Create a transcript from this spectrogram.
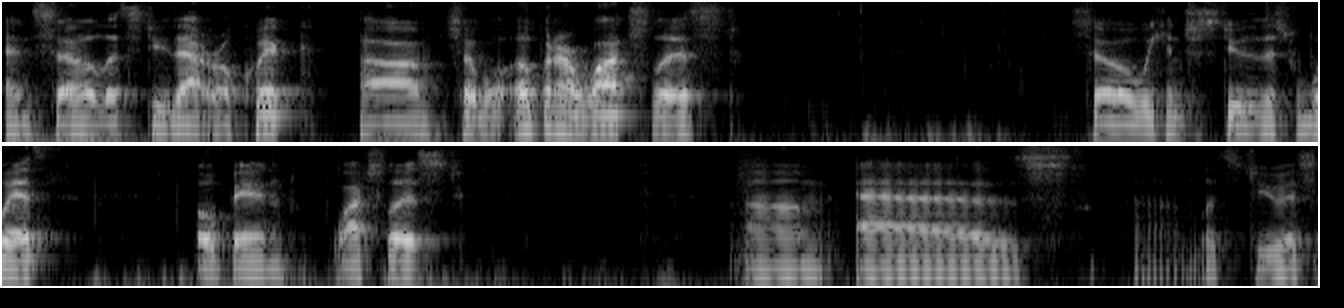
And so let's do that real quick. Um, so we'll open our watch list. So we can just do this with open watch list um, as, um, let's do as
